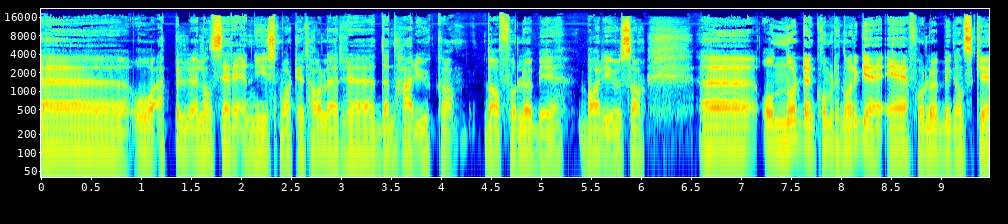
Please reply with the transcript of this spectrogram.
og Apple lanserer en ny smarthøyttaler denne uka da foreløpig bare i USA. Uh, og når den kommer til Norge er foreløpig ganske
